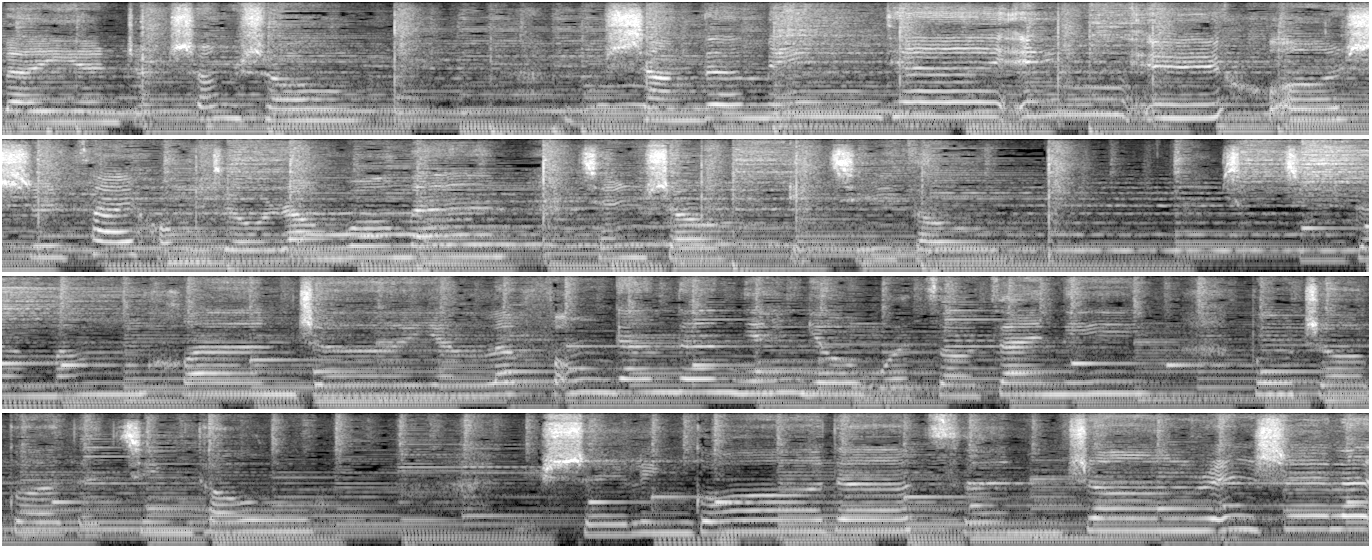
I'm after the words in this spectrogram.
扮演着成熟。路上的明天，阴雨或是彩虹，就让我们牵手一起走。希冀的梦幻着。风干的年幼，我走在你捕捉过的尽头，雨水淋过的村庄，认识了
